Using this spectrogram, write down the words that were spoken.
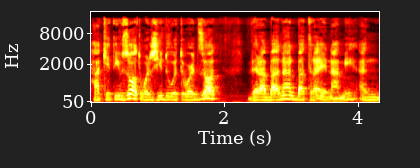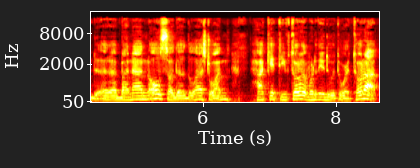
Hakitiv zot. What does he do with the word zot? V'Rabbanan batrae nami. And Rabbanan also, the, the last one, hakitiv Torah. What do they do with the word Torah?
